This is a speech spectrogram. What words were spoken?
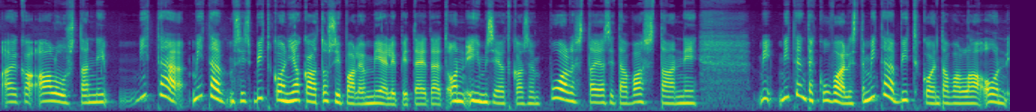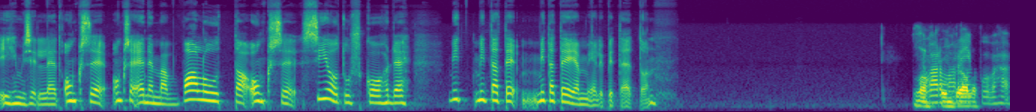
aika alusta, niin mitä, mitä, siis Bitcoin jakaa tosi paljon mielipiteitä, että on ihmisiä, jotka on sen puolesta ja sitä vastaan, niin mi, miten te kuvailisitte, mitä Bitcoin tavallaan on ihmisille, että onko se, onko se enemmän valuutta, onko se sijoituskohde, mit, mitä, te, mitä teidän mielipiteet on? Se no, varmaan riippuu vähän.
